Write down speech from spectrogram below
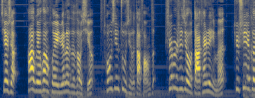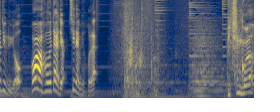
接着， 阿鬼换回原来的造型，重新住进了大房子，时不时就打开任意门去世界各地旅游，偶尔还会带点纪念品回来。 미친거야?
